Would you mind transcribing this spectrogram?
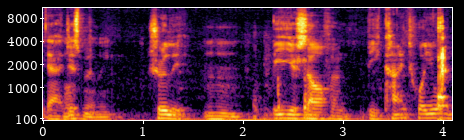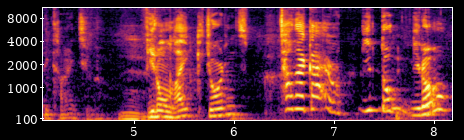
Yeah, just ultimately. truly hmm be yourself and be kind to what you want to be kind to. Yeah. If you don't like Jordans, tell that guy you don't. You know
